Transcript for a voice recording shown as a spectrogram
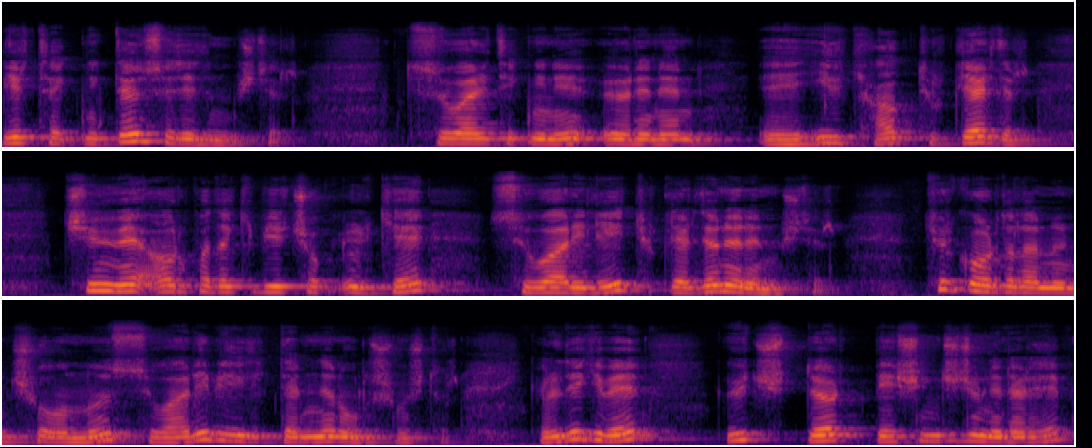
bir teknikten söz edilmiştir. Süvari tekniğini öğrenen e, ilk halk Türklerdir. Çin ve Avrupa'daki birçok ülke süvariliği Türklerden öğrenmiştir. Türk ordularının çoğunluğu süvari bilgiklerinden oluşmuştur. Görüldüğü gibi 3, 4, 5. cümleler hep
